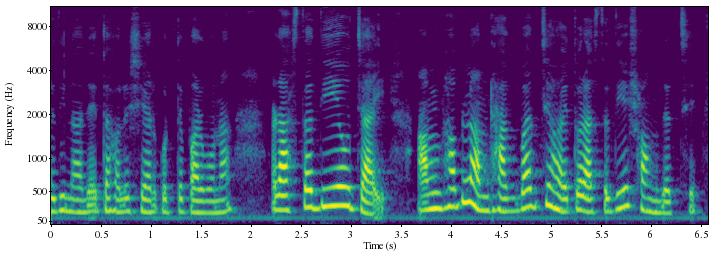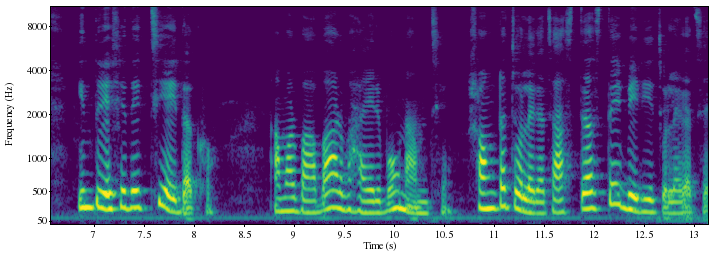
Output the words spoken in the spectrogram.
যদি না যাই তাহলে শেয়ার করতে পারব না। রাস্তা দিয়েও যাই। আমি ভাবলাম ঢাকবার যে হয়তো রাস্তা দিয়ে সং যাচ্ছে। কিন্তু এসে দেখছি এই দেখো, আমার বাবা আর ভাইয়ের বউ নামছে। সংটা চলে গেছে, আস্তে আস্তেই বেরিয়ে চলে গেছে।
